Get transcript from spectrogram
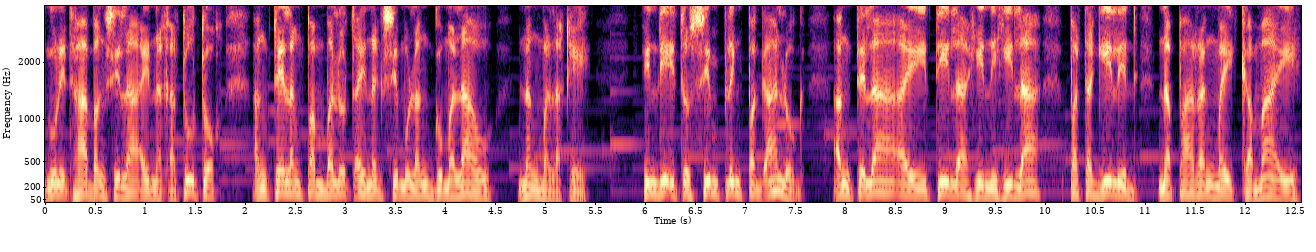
Ngunit habang sila ay nakatutok, ang telang pambalot ay nagsimulang gumalaw ng malaki. Hindi ito simpleng pag-alog. Ang tela ay tila hinihila, patagilid na parang may kamay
